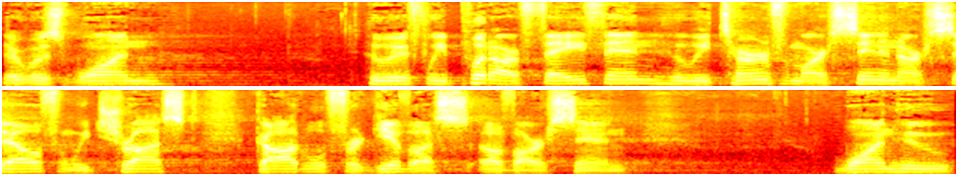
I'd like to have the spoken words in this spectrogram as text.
There was one who, if we put our faith in, who we turn from our sin and ourself and we trust, God will forgive us of our sin. One who,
